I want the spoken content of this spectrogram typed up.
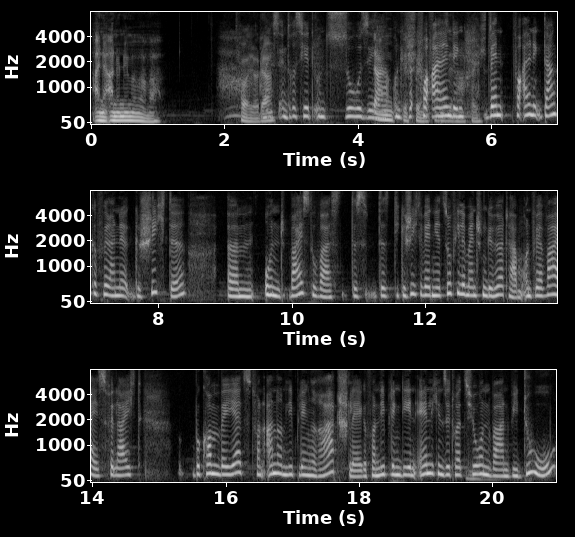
eine anonyme Mama. Toll, oder? Das interessiert uns so sehr. Dankeschön und vor allen Dingen, Nachricht. wenn vor allen Dingen danke für deine Geschichte. Ähm, und weißt du was? Das, das, die Geschichte werden jetzt so viele Menschen gehört haben. Und wer weiß, vielleicht bekommen wir jetzt von anderen Lieblingen Ratschläge, von Lieblingen, die in ähnlichen Situationen waren wie du,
